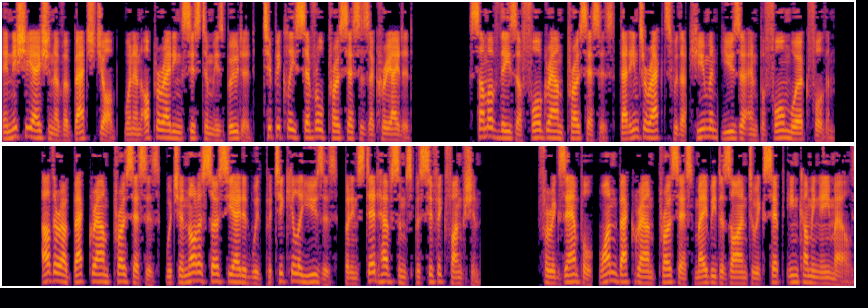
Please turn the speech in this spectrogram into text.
Initiation of a batch job – When an operating system is booted, typically several processes are created. Some of these are foreground processes that interacts with a human user and perform work for them. Other are background processes, which are not associated with particular users, but instead have some specific function. For example, one background process may be designed to accept incoming emails,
